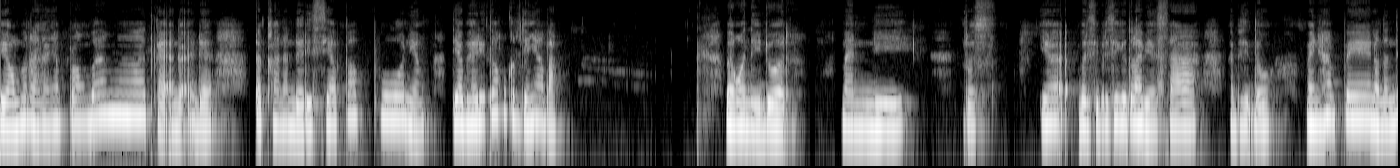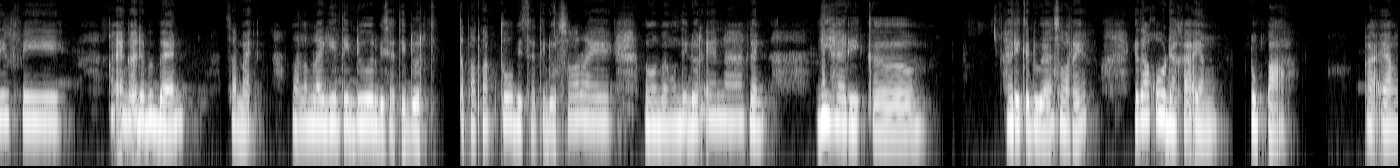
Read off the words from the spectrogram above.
ya ampun rasanya plong banget. Kayak nggak ada tekanan dari siapa pun yang tiap hari itu aku kerjanya apa? Bangun tidur mandi terus ya bersih bersih gitulah biasa. Habis itu main HP nonton TV kayak nggak ada beban. Sampai malam lagi tidur bisa tidur tepat waktu bisa tidur sore bangun-bangun tidur enak. Dan di hari ke hari kedua sore itu aku udah kayak yang lupa. Kayak yang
